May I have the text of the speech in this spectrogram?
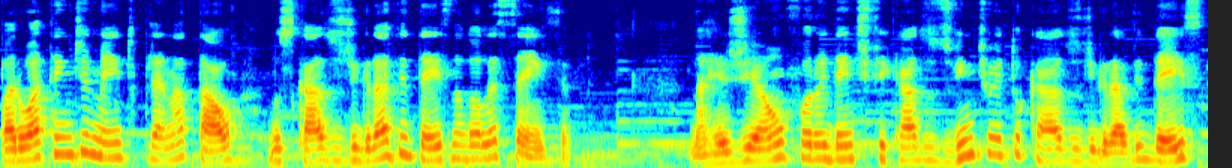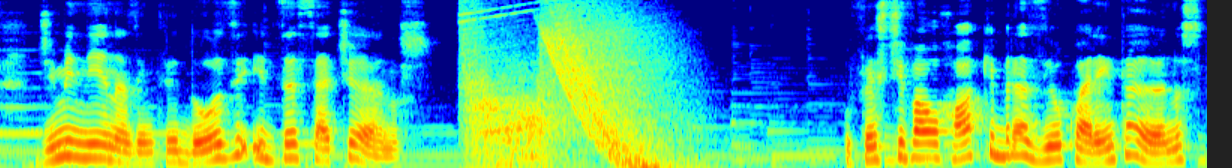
para o atendimento pré-natal nos casos de gravidez na adolescência. Na região foram identificados 28 casos de gravidez de meninas entre 12 e 17 anos. O Festival Rock Brasil 40 anos,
